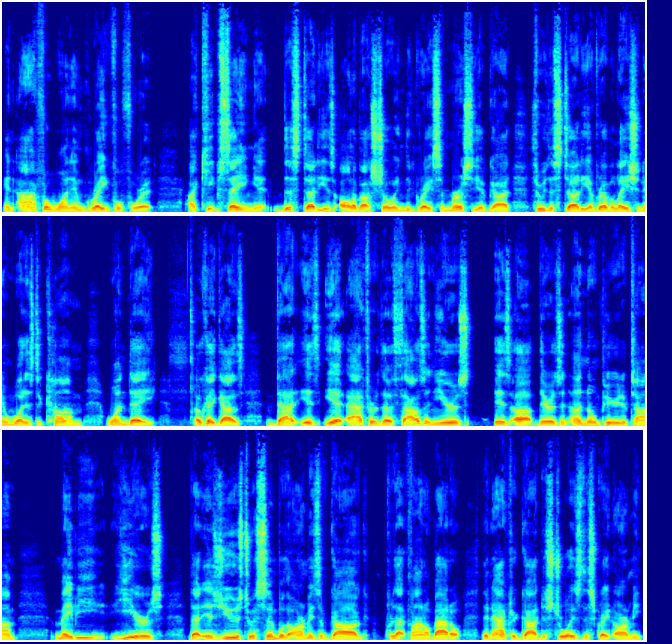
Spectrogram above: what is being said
And I, for one, am grateful for it. I keep saying it. This study is all about showing the grace and mercy of God through the study of Revelation and what is to come one day. Okay, guys, that is it. After the thousand years is up, there is an unknown period of time, maybe years, that is used to assemble the armies of Gog for that final battle. Then, after God destroys this great army,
